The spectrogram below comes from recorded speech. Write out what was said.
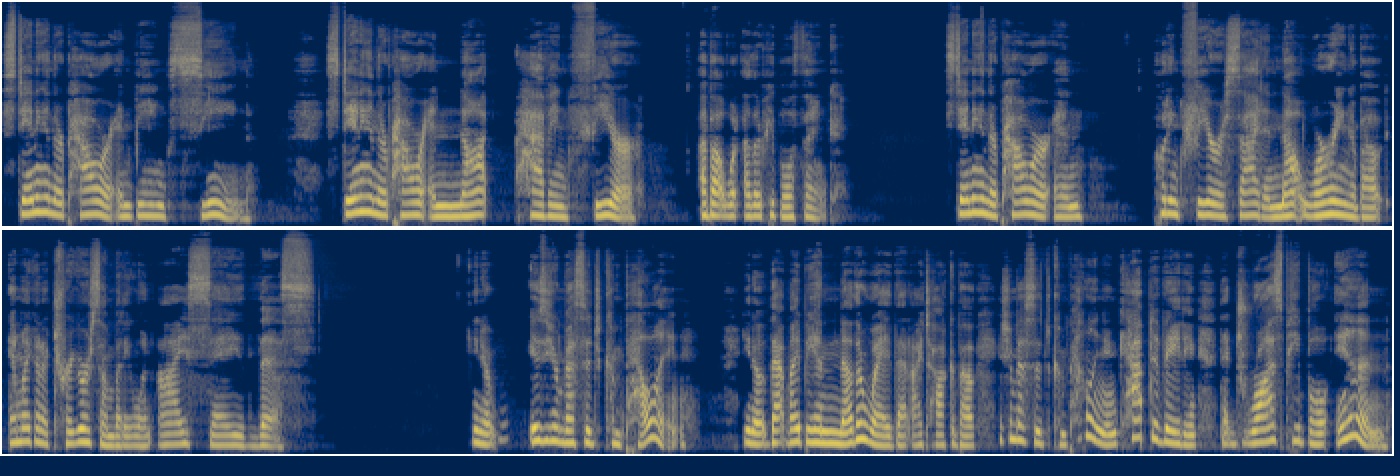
standing in their power and being seen standing in their power and not having fear about what other people think. Standing in their power and putting fear aside and not worrying about, am I going to trigger somebody when I say this? You know, is your message compelling? You know, that might be another way that I talk about is your message compelling and captivating that draws people in?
